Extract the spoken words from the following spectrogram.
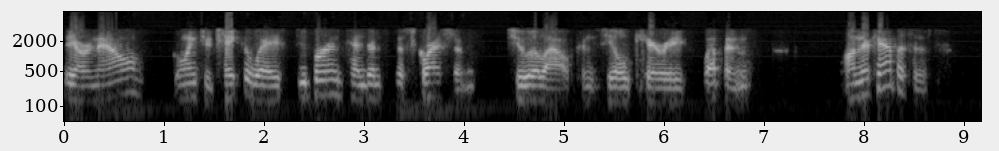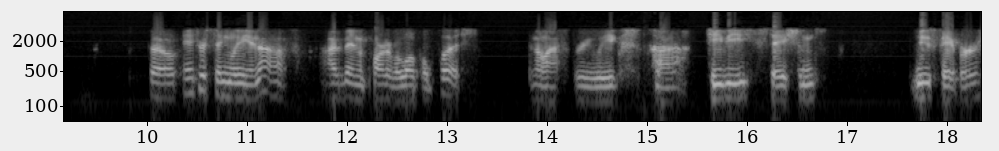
They are now going to take away superintendent's discretion to allow concealed carry weapons on their campuses. So, interestingly enough, I've been a part of a local push in the last three weeks, uh, TV stations, newspapers,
